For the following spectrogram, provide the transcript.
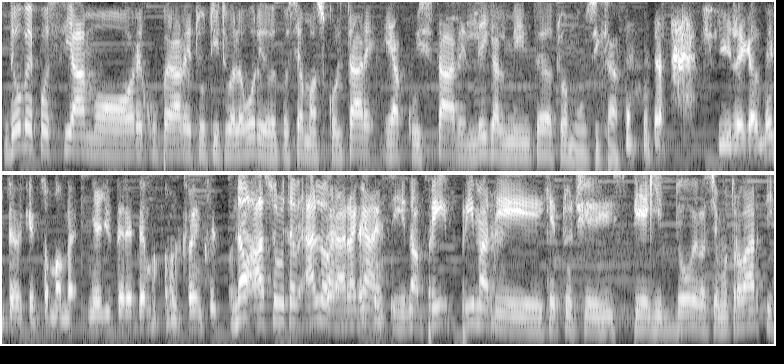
dove possiamo recuperare tutti i tuoi lavori, dove possiamo ascoltare e acquistare legalmente la tua musica? sì, legalmente perché insomma mi aiuterebbe molto in questo No, caso. assolutamente. Allora ragazzi, no, pri- prima di che tu ci spieghi dove possiamo trovarti,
